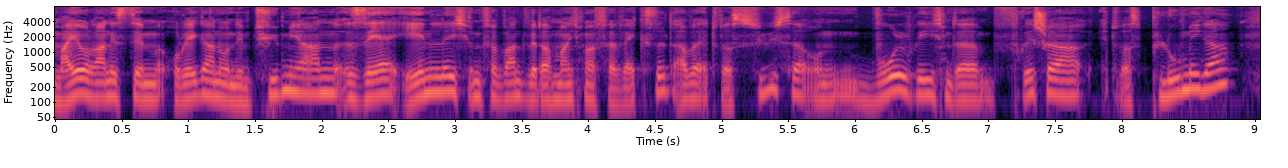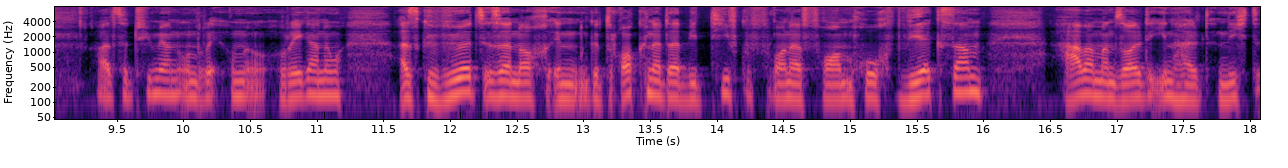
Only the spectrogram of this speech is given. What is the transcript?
Majoran ist dem Oregano und dem Thymian sehr ähnlich und verwandt, wird auch manchmal verwechselt, aber etwas süßer und wohlriechender, frischer, etwas blumiger als der Thymian und Oregano. Als Gewürz ist er noch in getrockneter wie tiefgefrorener Form hochwirksam, aber man sollte ihn halt nicht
